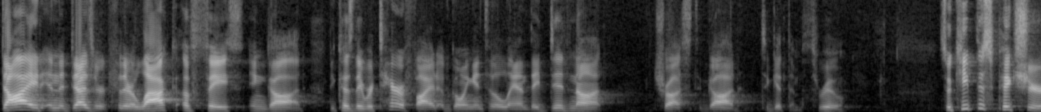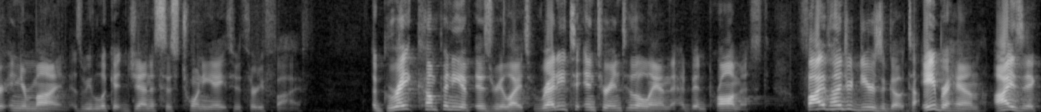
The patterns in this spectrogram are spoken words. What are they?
died in the desert for their lack of faith in God because they were terrified of going into the land. They did not trust God to get them through. So keep this picture in your mind as we look at Genesis 28 through 35. A great company of Israelites ready to enter into the land that had been promised 500 years ago to Abraham, Isaac,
